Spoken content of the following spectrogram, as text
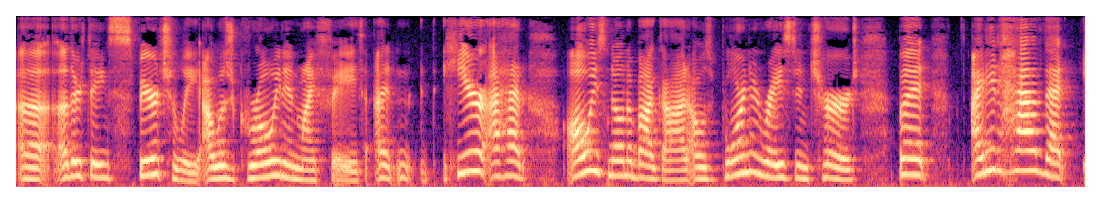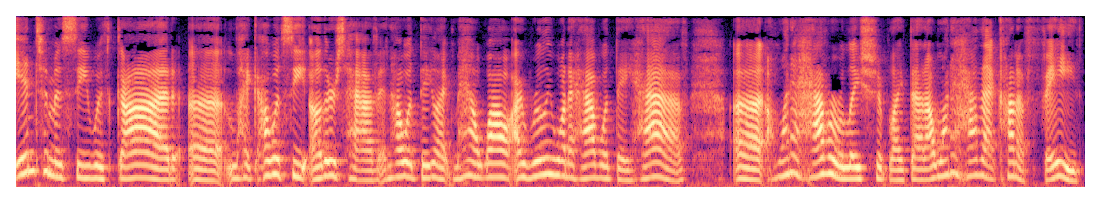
uh, other things spiritually. I was growing in my faith. I, here, I had always known about God. I was born and raised in church, but I didn't have that intimacy with God uh, like I would see others have. And I would think, like, man, wow, I really want to have what they have. Uh, I want to have a relationship like that. I want to have that kind of faith.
